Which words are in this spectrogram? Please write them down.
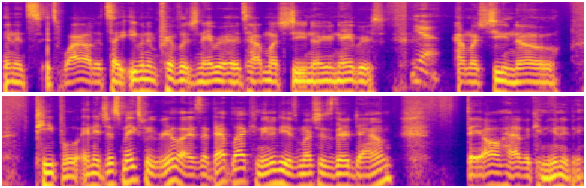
And it's it's wild. It's like even in privileged neighborhoods, how much do you know your neighbors? Yeah. how much do you know people and it just makes me realize that that black community as much as they're down they all have a community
